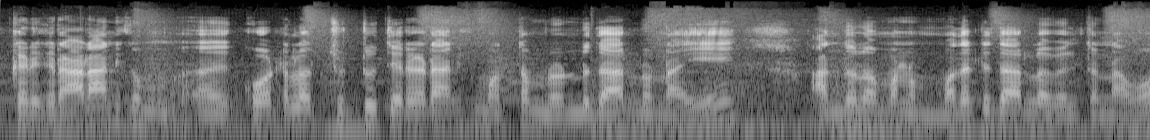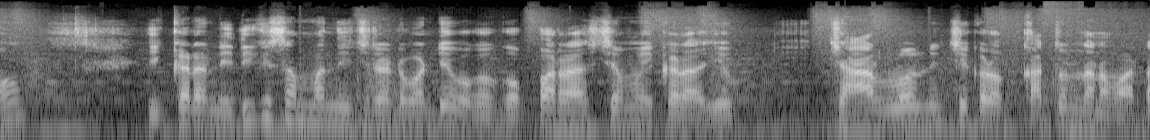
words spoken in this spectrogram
ఇక్కడికి రావడానికి కోటలో చుట్టూ తిరగడానికి మొత్తం రెండు దారులు ఉన్నాయి. అందులో మనం మొదటి దారిలో వెళ్తున్నాము. ఇక్కడ నిధికి సంబంధించినటువంటి ఒక గొప్ప రహస్యం ఇక్కడ చాలా రోజుల నుంచి ఇక్కడ ఒక కథ ఉందన్నమాట.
